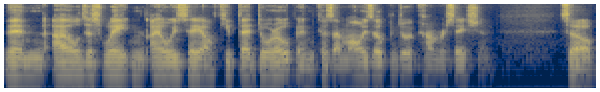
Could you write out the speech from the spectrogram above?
then i'll just wait and i always say i'll keep that door open because i'm always open to a conversation. So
